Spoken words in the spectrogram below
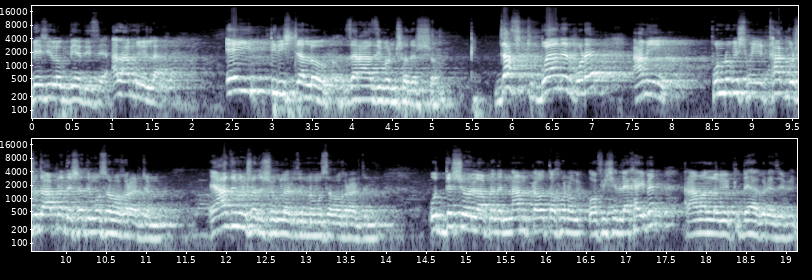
বেশি লোক দিয়ে দিছে। আলহামদুলিল্লাহ। এই তিরিশটা লোক যারা আজীবন সদস্য। জাস্ট বয়ানের পরে আমি পনেরো বিশ মিনিট থাকব শুধু আপনাদের সাথে মুসাফা করার জন্য। এই আজীবন সদস্যগুলোর জন্য মুসাফা করার জন্য। উদ্দেশ্য হলো আপনাদের নামটাও তখন অফিসে লেখাইবেন আর আমার লগে একটু দেখা করে যাবেন।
